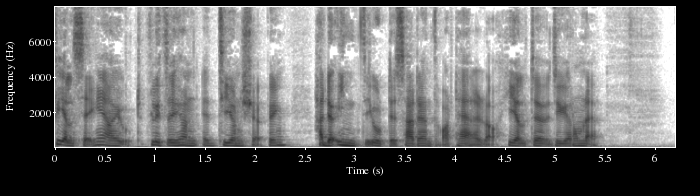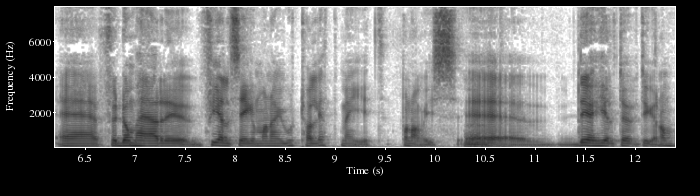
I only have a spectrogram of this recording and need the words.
felstegen jag har gjort, flytta till Jön- till Jönköping. Hade jag inte gjort det så hade jag inte varit här idag, helt övertygad om det. Eh, för de här eh, felstegen man har gjort har lett mig hit på något vis. Eh, det är jag helt övertygad om.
